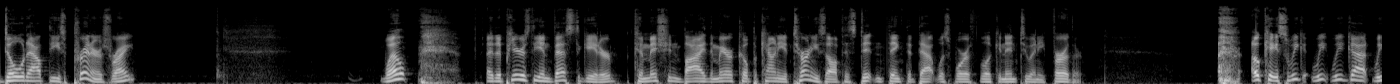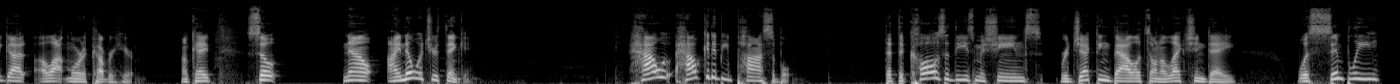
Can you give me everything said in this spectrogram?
doled out these printers, right? Well, it appears the investigator commissioned by the Maricopa County Attorney's Office didn't think that that was worth looking into any further. okay, so we, we we got we got a lot more to cover here. Okay, so now I know what you're thinking. How how could it be possible that the cause of these machines rejecting ballots on election day was simply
